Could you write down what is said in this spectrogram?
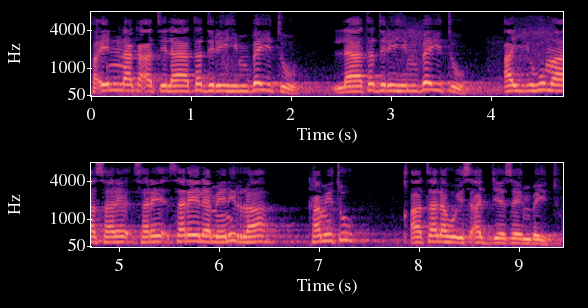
Fa'innaka ati laata dirii hin beeytu laata dirii hin beeytu ayyuhumaa saree lameenirraa kamitu? Qatalahu isa ajjeesee hin beeytu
